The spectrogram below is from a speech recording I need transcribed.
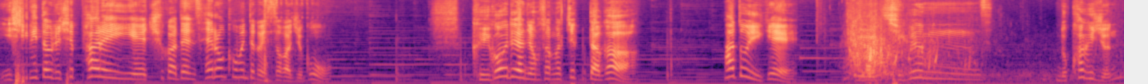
이 12W18A에 추가된 새로운 코멘트가 있어가지고, 그거에 대한 영상을 찍다가 하도 이게 그 지금 녹화 기준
